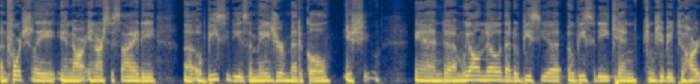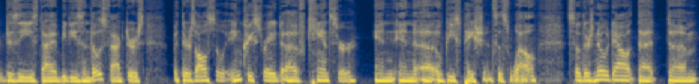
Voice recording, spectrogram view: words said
unfortunately in our in our society uh, obesity is a major medical issue and um, we all know that obesity, obesity can contribute to heart disease, diabetes, and those factors. But there's also increased rate of cancer in in uh, obese patients as well. So there's no doubt that um,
